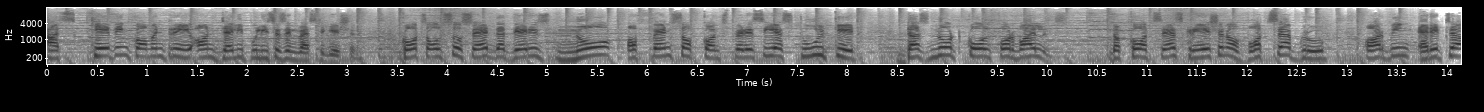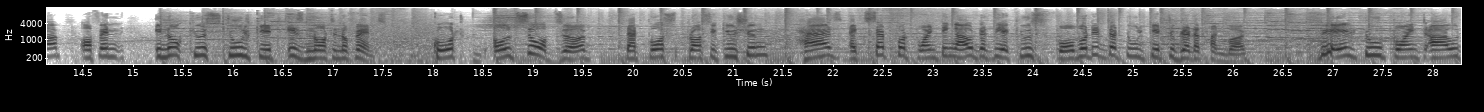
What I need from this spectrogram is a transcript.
a scathing commentary on Delhi police's investigation. Courts also said that there is no offense of conspiracy as toolkit does not call for violence. The court says creation of WhatsApp group or being editor of an innocuous toolkit is not an offense. Court also observed that prosecution has, except for pointing out that the accused forwarded the toolkit to Greta Thunberg, failed to point out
